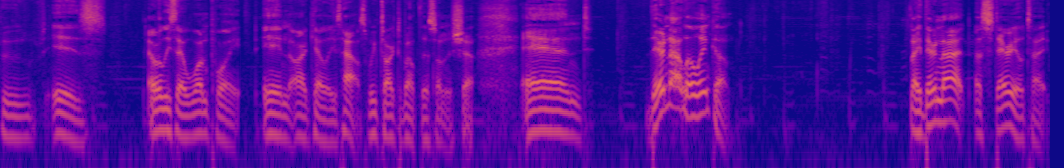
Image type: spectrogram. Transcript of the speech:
who is, or at least at one point in R. Kelly's house. We've talked about this on the show, and they're not low income. Like they're not a stereotype,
